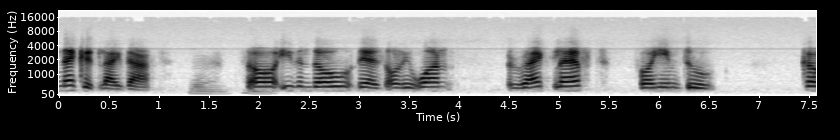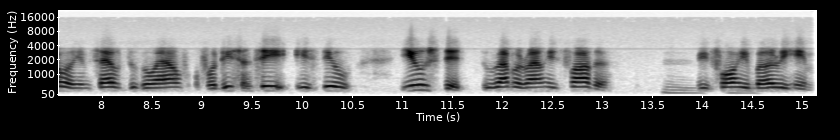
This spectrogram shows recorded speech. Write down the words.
naked like that. So even though there's only one rag left for him to cover himself to go out for decency, he still used it to wrap around his father hmm. before he buried him.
